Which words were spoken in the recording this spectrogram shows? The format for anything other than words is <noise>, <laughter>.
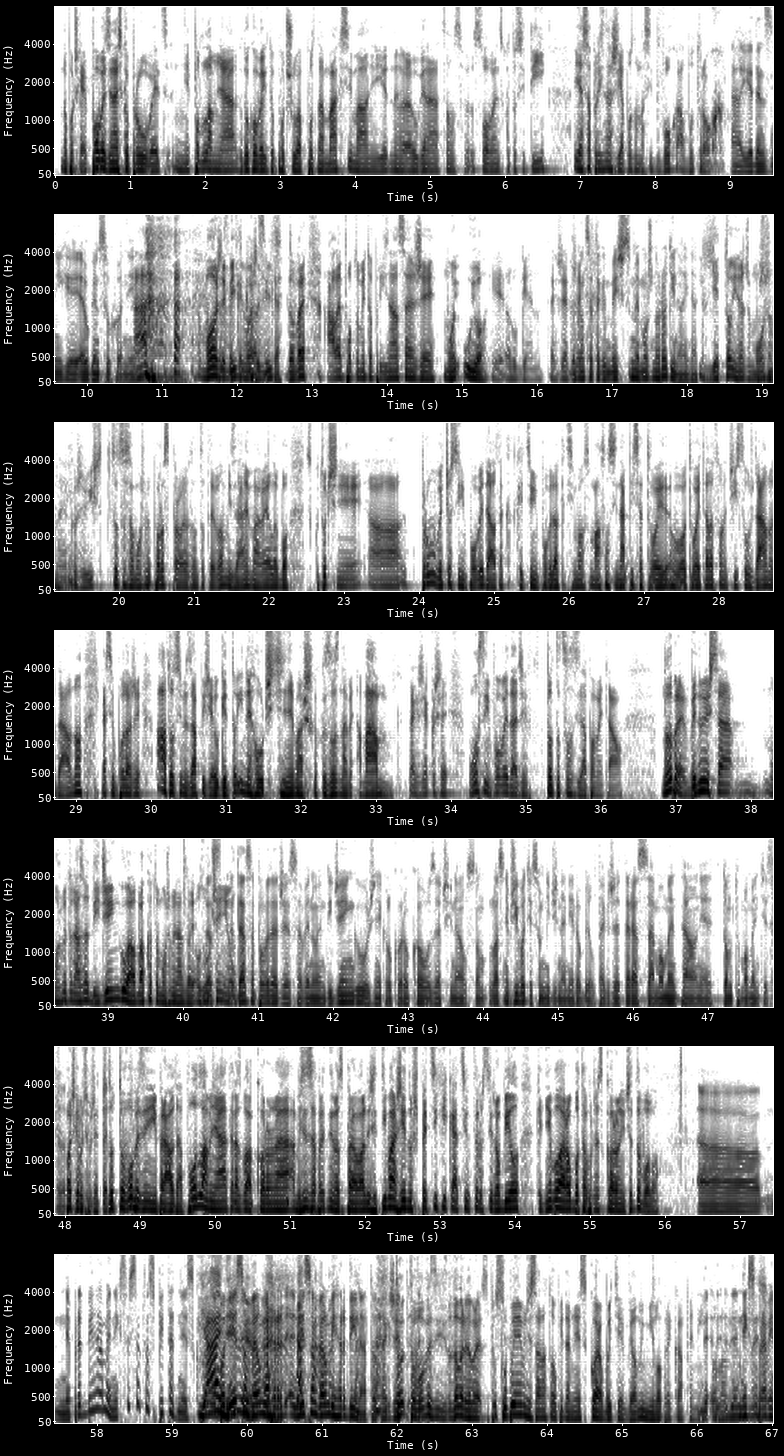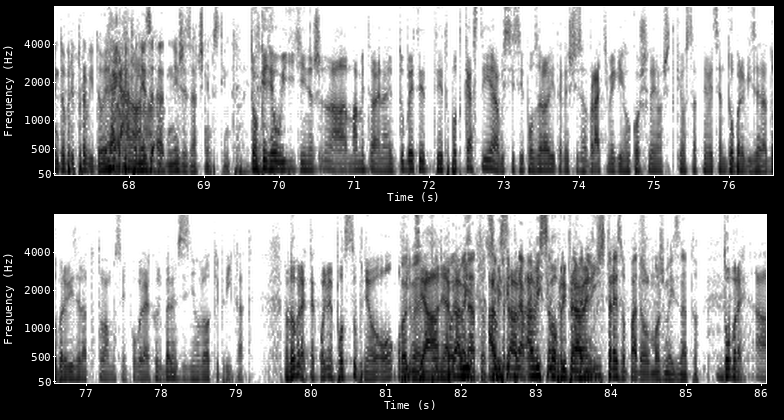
No počkaj, povedz najskôr prvú vec. Ne, podľa mňa, kdokoľvek to počúva, pozná maximálne jedného Eugena na celom Slovensku, to si ty. Ja sa priznám, že ja poznám asi dvoch alebo troch. A jeden z nich je Eugen Sucho, nie? A, <laughs> môže byť, môže klasika. byť. Dobre, ale potom je to, priznám sa, že môj ujo je Eugen. Takže, akože Dokonca tak my sme možno rodina inak. Je to ináč možné. Akože, víš, toto sa môžeme porozprávať, o tom toto je veľmi zaujímavé, lebo skutočne a prvú vec, čo si mi povedal, tak keď si mi povedal, keď si mal, mal som si napísať tvoje, tvoje telefónne číslo už dávno, dávno, tak si mi povedal, že a to si mi zapíš, Eugen, to iného určite nemáš ako zozname a mám. Takže akože musím povedať, že toto som si zapamätal. No dobre, venuješ sa, môžeme to nazvať DJingu, alebo ako to môžeme nazvať, ozvučeniu? Dá, dá sa povedať, že sa venujem DJingu už niekoľko rokov, začínal som, vlastne v živote som nič iné nerobil, takže teraz sa momentálne, v tomto momente sa... Počkaj, počkaj, počkaj, to, to vôbec nie je pravda. Podľa mňa, teraz bola korona a my sme sa predtým rozprávali, že ty máš jednu špecifikáciu, ktorú si robil, keď nebola robota počas korony. Čo to bolo? Uh, nepredbiehame? Nechceš sa to spýtať neskôr? Ja lebo nie som, veľmi hrdý, nie som veľmi hrdý na to. Takže... To, to vôbec Dobre, dobre. Sľubujem, že sa na to opýtam neskôr a budete veľmi milo prekvapení. Nech spravím dobrý prvý dojem, ja, aby to áno. nie, že začnem s týmto. To keď ho uvidíte, ináč, máme to aj na YouTube, tie, tieto podcasty, aby ste si pozerali, tak ešte sa vrátime k jeho košeliem a všetkým ostatným veciam. Dobre vyzerá, dobre vyzerá, toto vám musím povedať, akože berem si z neho veľký príklad. No dobre, tak poďme podstupne, o, poďme, oficiálne, po, aby, na to. aby, aby, aby si bol pripravený. Už stres opadol, môžeme ísť na to. Dobre, a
